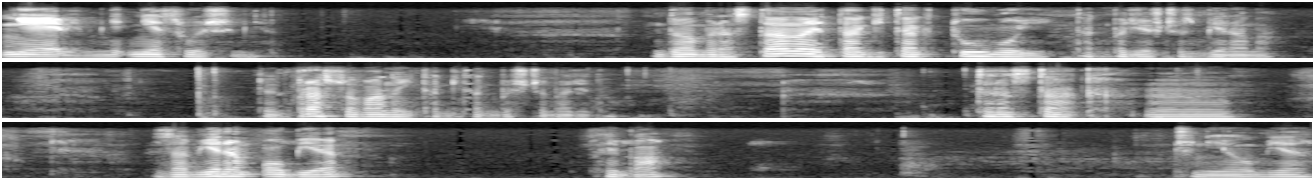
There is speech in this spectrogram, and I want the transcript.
Nie wiem, nie, nie słyszy mnie. Dobra, stanę i tak i tak tu, bo i tak będzie jeszcze zbierana. Ten prasowany i tak i tak jeszcze będzie to. Teraz tak. Yy, zabieram obie. Chyba. Czy nie obie?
